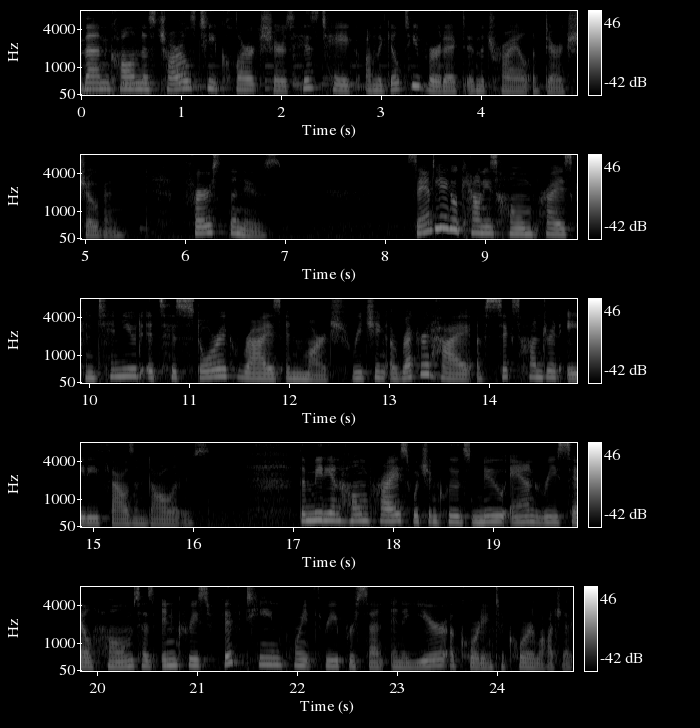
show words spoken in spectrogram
Then, columnist Charles T. Clark shares his take on the guilty verdict in the trial of Derek Chauvin. First, the news. San Diego County's home price continued its historic rise in March, reaching a record high of $680,000. The median home price, which includes new and resale homes, has increased 15.3% in a year, according to CoreLogic.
